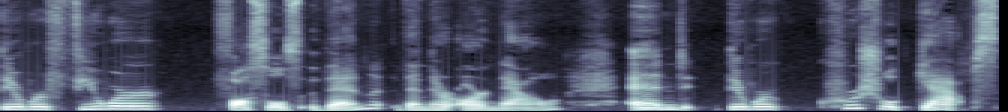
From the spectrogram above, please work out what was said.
There were fewer fossils then than there are now. And there were crucial gaps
